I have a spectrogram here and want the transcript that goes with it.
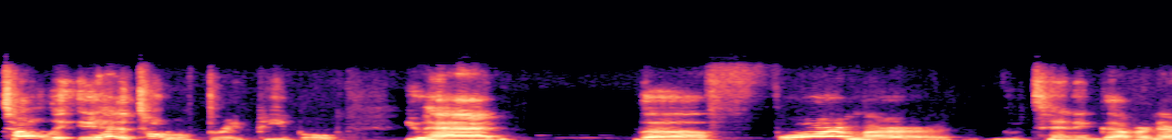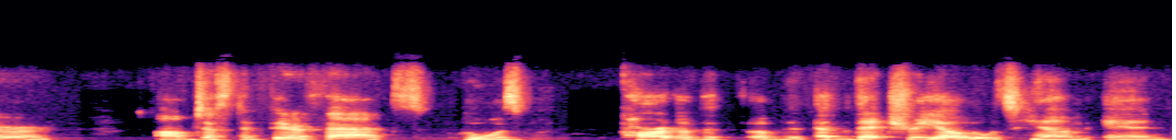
totally you had a total of three people. You had the former Lieutenant Governor um, Justin Fairfax, who was part of the, of the of that trio. It was him and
